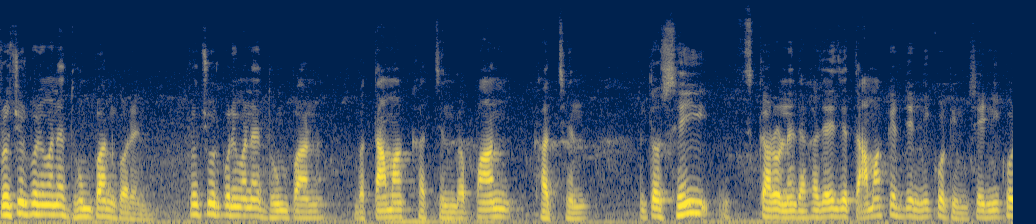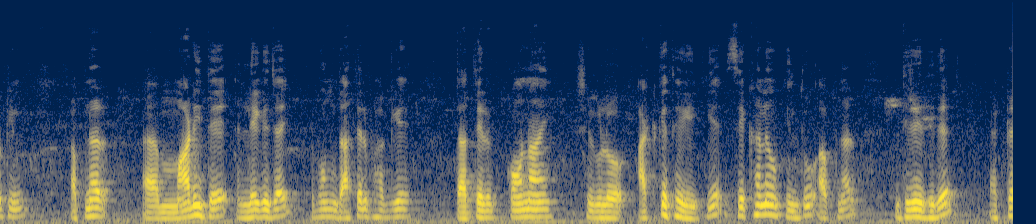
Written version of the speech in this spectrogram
প্রচুর পরিমাণে ধূমপান করেন, প্রচুর পরিমাণে ধূমপান বা তামাক খাচ্ছেন বা পান খাচ্ছেন, তো সেই কারণে দেখা যায় যে তামাকের যে নিকোটিন, সেই নিকোটিন আপনার মাড়িতে লেগে যায় এবং দাঁতের ভাগে, দাঁতের কণায় সেগুলো আটকে থেকে গিয়ে সেখানেও কিন্তু আপনার ধীরে ধীরে একটা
